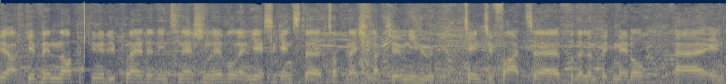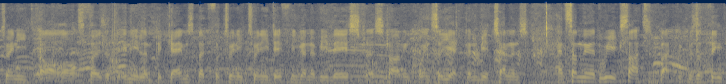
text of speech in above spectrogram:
yeah, give them the opportunity to play at an international level. And yes, against a top nation like Germany, who tend to fight uh, for the Olympic medal uh, in 20, oh, well, I suppose at any Olympic Games, but for 2020 definitely going to be their striving point. So yeah, going to be a challenge and something that we're excited about because I think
